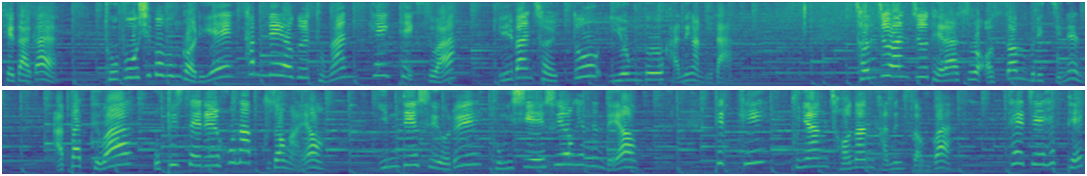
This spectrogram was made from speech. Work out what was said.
게다가 도보 15분 거리에 삼내역을 통한 KTX와 일반 철도 이용도 가능합니다. 전주 완주 대라수 어썸 브릿지는 아파트와 오피스텔을 혼합 구성하여 임대 수요를 동시에 수용했는데요. 특히 분양 전환 가능성과 세제 혜택,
